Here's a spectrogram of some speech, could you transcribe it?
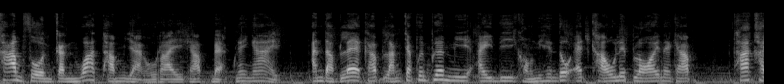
ข้ามโซนกันว่าทำอย่างไรครับแบบง่าย ๆ อันดับแรกครับ หลังจากเพื่อนๆมี ID ของ Nintendo Account เรียบร้อยนะครับ ถ้าใคร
